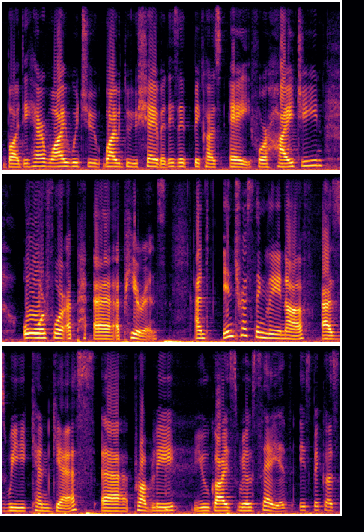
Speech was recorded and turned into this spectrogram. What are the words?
body hair, why would you? Why do you shave it? Is it because a for hygiene, or for ap- uh, appearance?" And interestingly enough, as we can guess, uh, probably you guys will say it, is because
